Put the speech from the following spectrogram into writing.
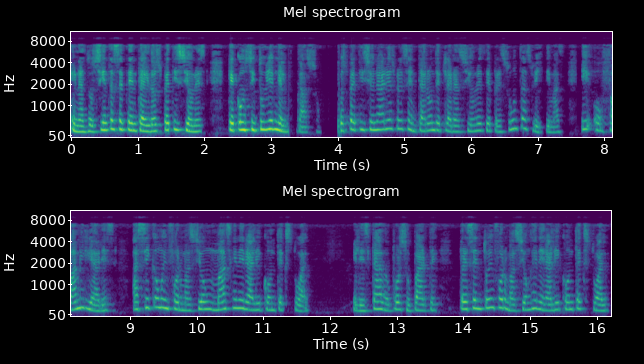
en las 272 peticiones que constituyen el caso. Los peticionarios presentaron declaraciones de presuntas víctimas y o familiares, así como información más general y contextual. El Estado, por su parte, presentó información general y contextual,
